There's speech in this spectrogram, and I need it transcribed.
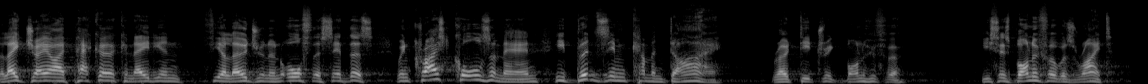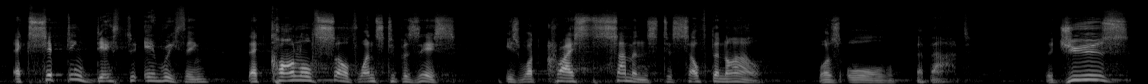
The late J.I. Packer, Canadian theologian and author, said this When Christ calls a man, he bids him come and die, wrote Dietrich Bonhoeffer. He says Bonhoeffer was right. Accepting death to everything that carnal self wants to possess is what Christ's summons to self denial was all about. The Jews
